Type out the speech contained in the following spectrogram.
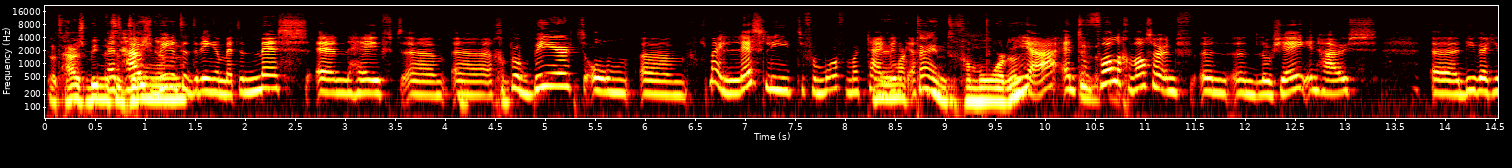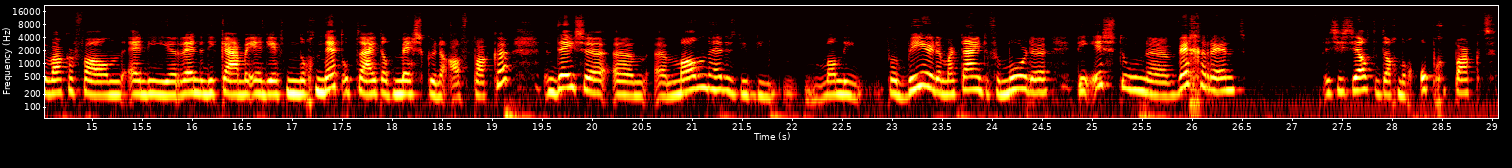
Het huis binnen het te huis dringen. binnen te dringen met een mes. En heeft ehm, eh, geprobeerd om ehm, volgens mij Leslie te vermoorden. Martijn, nee, weet ik Martijn te vermoorden. Ja, en toevallig was er een, een, een logé in huis. Eh, die werd hier wakker van en die rende die kamer in. Die heeft nog net op tijd dat mes kunnen afpakken. En deze ehm, eh, man, hè, dus die, die man die probeerde Martijn te vermoorden, die is toen weggerend. Is diezelfde dag nog opgepakt.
